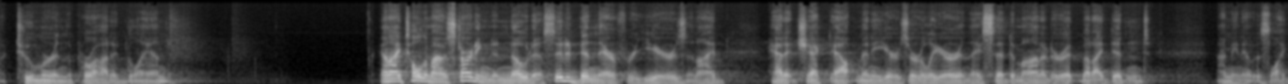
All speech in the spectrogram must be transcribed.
a tumor in the parotid gland. And I told him I was starting to notice. It had been there for years, and I'd had it checked out many years earlier, and they said to monitor it, but I didn't. I mean, it was like,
